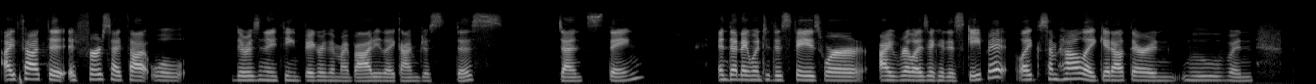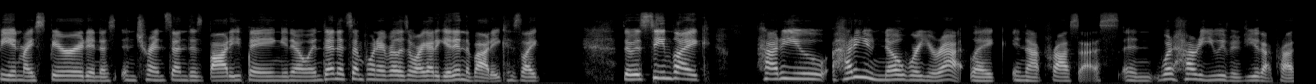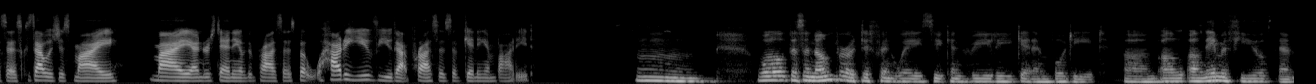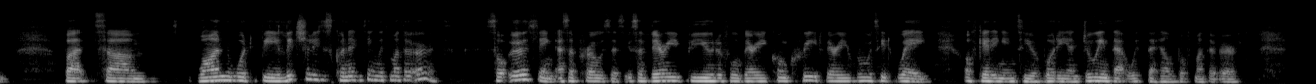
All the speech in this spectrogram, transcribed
I thought that at first I thought, well, there isn't anything bigger than my body. Like I'm just this dense thing and then I went to this phase where I realized I could escape it, like somehow, like get out there and move and be in my spirit and, and transcend this body thing, you know. And then at some point, I realized, oh, I got to get in the body because, like, so it seemed like, how do you how do you know where you're at, like in that process, and what how do you even view that process? Because that was just my my understanding of the process. But how do you view that process of getting embodied? Hmm. Well, there's a number of different ways you can really get embodied. Um, I'll, I'll name a few of them, but um, one would be literally just connecting with Mother Earth. So earthing as a process is a very beautiful, very concrete, very rooted way of getting into your body and doing that with the help of Mother Earth.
